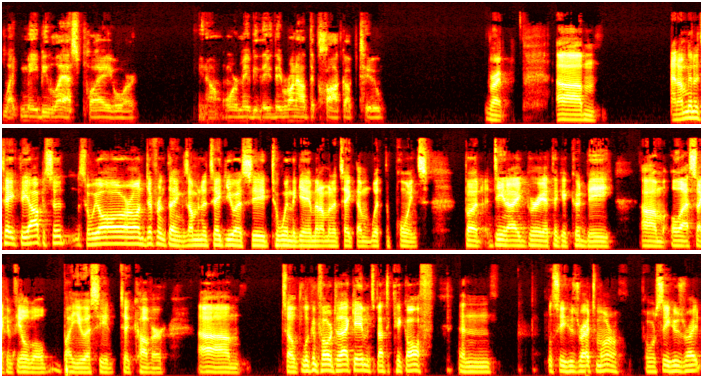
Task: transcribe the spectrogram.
like maybe last play or, you know, or maybe they they run out the clock up too. Right. Um, and I'm going to take the opposite. So we all are on different things. I'm going to take USC to win the game, and I'm going to take them with the points. But Dean, I agree. I think it could be um, a last second field goal by USC to cover. Um, so looking forward to that game. It's about to kick off, and we'll see who's right tomorrow, or we'll see who's right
